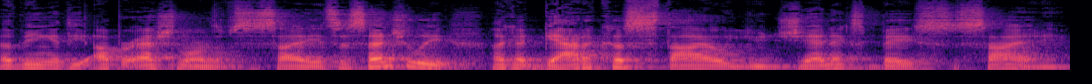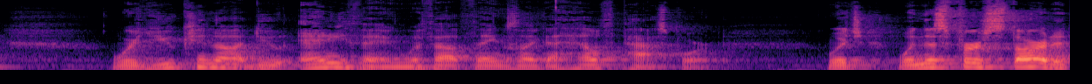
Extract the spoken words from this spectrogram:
of being at the upper echelons of society. It's essentially like a Gattaca style eugenics based society where you cannot do anything without things like a health passport, which, when this first started,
